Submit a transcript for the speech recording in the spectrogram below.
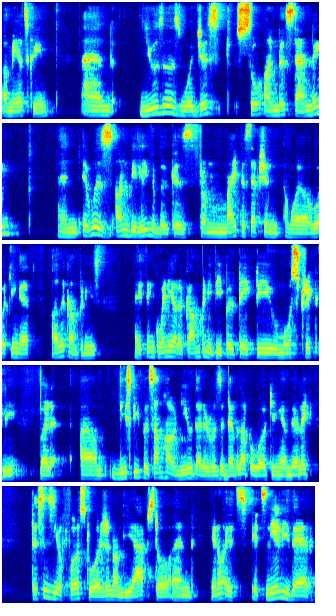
a mail screen. And users were just so understanding. And it was unbelievable because, from my perception, working at other companies. I think when you're a company, people take to you more strictly. But um, these people somehow knew that it was a developer working and they're like this is your first version on the app store and you know it's it's nearly there.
